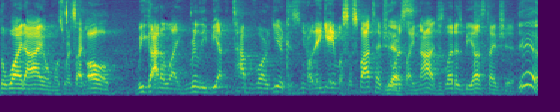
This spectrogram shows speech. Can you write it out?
the white eye almost, where it's like, oh, we gotta like really be at the top of our gear because you know they gave us a spot type shit. Where it's like, nah, just let us be us type shit. Yeah,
